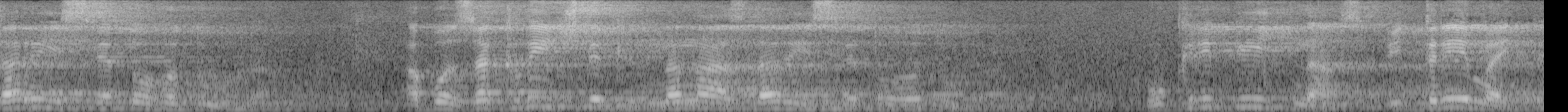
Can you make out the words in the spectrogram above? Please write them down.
дари Святого Духа. Або закличте на нас дари Святого Духа. Укріпіть нас, підтримайте.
